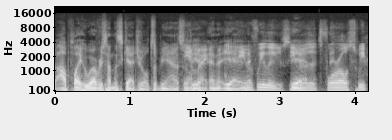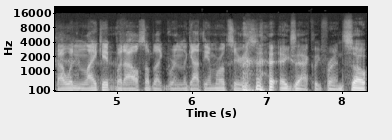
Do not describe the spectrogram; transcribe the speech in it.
I'll play whoever's on the schedule. To be honest Damn with you, right. and yeah, even if we lose, even yeah. if it's 4-0 sweep, I wouldn't like it, but I also like we're in the goddamn World Series. exactly, friends. So,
